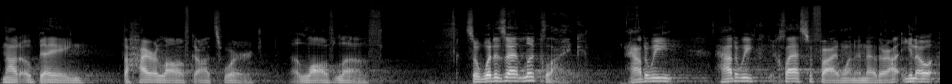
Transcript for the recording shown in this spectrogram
not obeying the higher law of God's word, a law of love. So, what does that look like? How do we how do we classify one another? I, you know,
